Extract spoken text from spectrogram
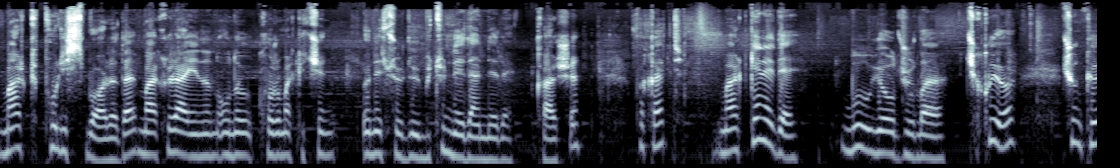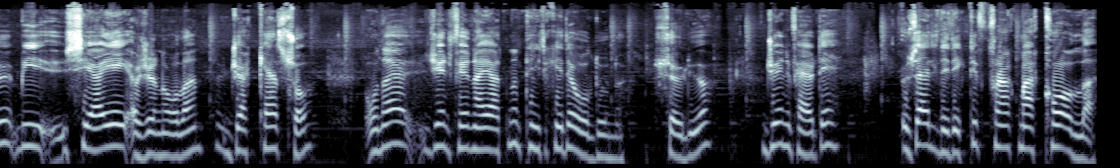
Mark polis bu arada. Mark Ryan'ın onu korumak için öne sürdüğü bütün nedenlere karşı. Fakat Mark gene de bu yolculuğa çıkıyor. Çünkü bir CIA ajanı olan Jack Kelso ona Jennifer'in hayatının tehlikede olduğunu söylüyor. Jennifer de özel dedektif Frank McCall'la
